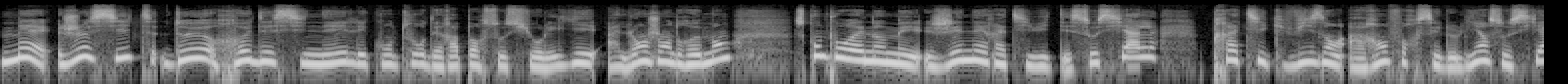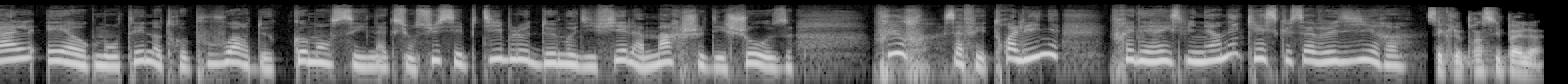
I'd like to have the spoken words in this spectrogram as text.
mais, je cite, de redessiner les contours des rapports sociaux liés à l'engendrement, ce qu'on pourrait nommer générativité sociale, pratique visant à renforcer le lien social et à augmenter notre pouvoir de commencer une action susceptible de modifier la marche des choses. Ça fait trois lignes. Frédéric Spinerny, qu'est-ce que ça veut dire? C'est que le principal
